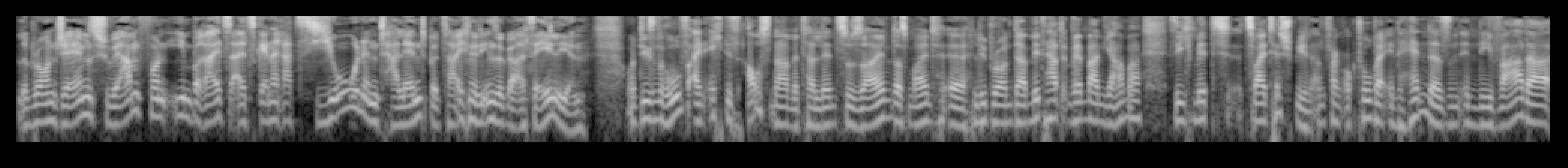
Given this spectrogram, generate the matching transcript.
LeBron James schwärmt von ihm bereits als Generationentalent, bezeichnet ihn sogar als Alien. Und diesen Ruf, ein echtes Ausnahmetalent zu sein, das meint äh, LeBron. Damit hat Wembanyama sich mit zwei Testspielen Anfang Oktober in Henderson in Nevada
